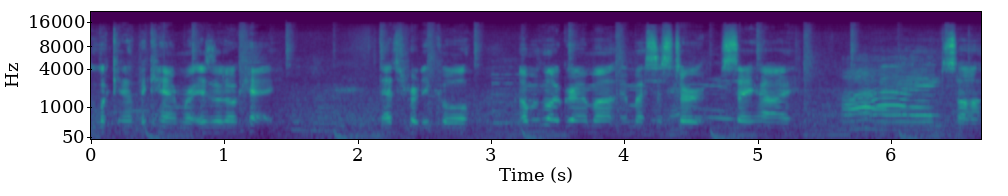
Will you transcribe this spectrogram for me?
looking at the camera. Is it okay? Mm-hmm. That's pretty cool. I'm with my grandma and my sister. Hey. Say hi. Hi. Saw.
